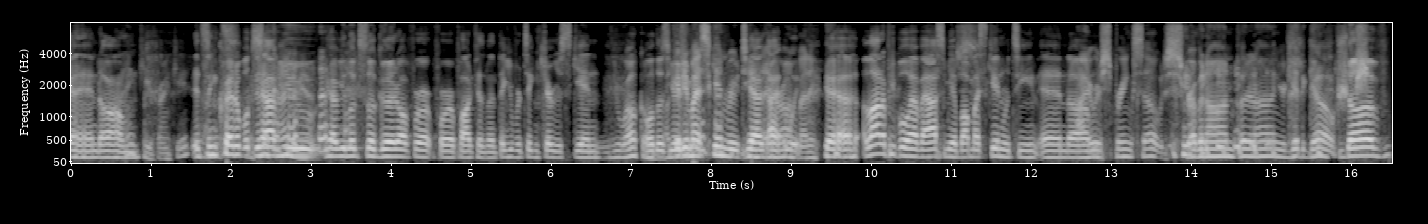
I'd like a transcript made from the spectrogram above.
and um, Thank you, Frankie. it's incredible to so have kind you have you look so good for for our podcast, man. Thank you for taking care of your skin. You're welcome. All those I'll years. give you my skin routine yeah, later on, buddy. Yeah, a lot of people have asked me about my skin routine, and um, Irish spring soap. Just scrub it on, put it on. You're good to go. Dove.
